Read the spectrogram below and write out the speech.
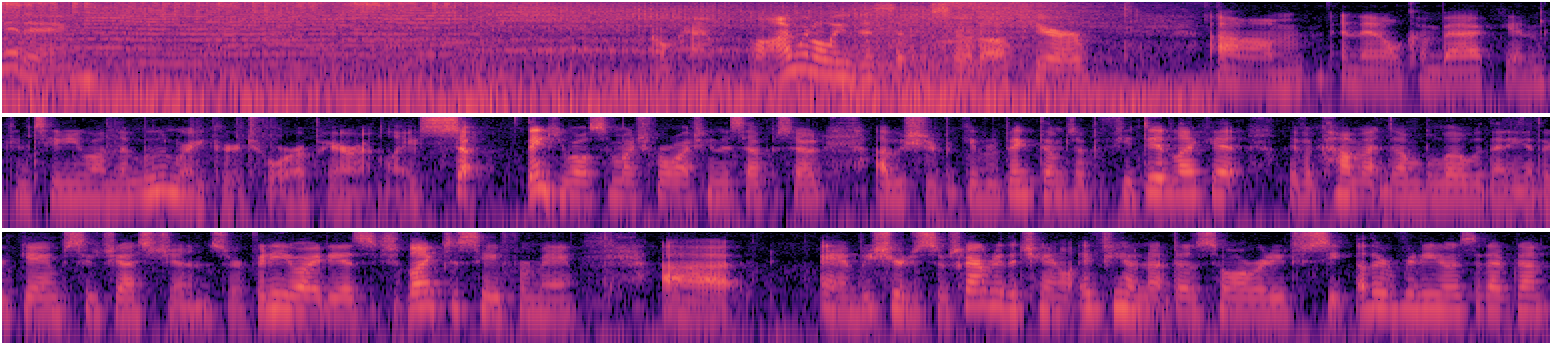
I hitting? Okay, well, I'm going to leave this episode off here. Um, and then I'll come back and continue on the Moonraker tour, apparently. So, thank you all so much for watching this episode. Uh, be sure to give it a big thumbs up if you did like it. Leave a comment down below with any other game suggestions or video ideas that you'd like to see from me. Uh, and be sure to subscribe to the channel if you have not done so already to see other videos that I've done.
